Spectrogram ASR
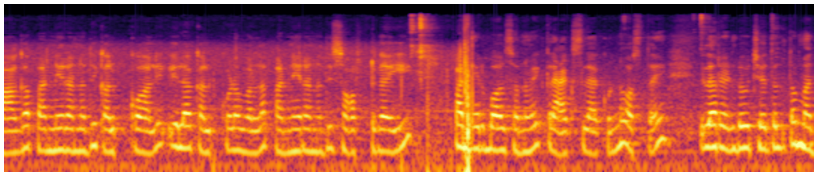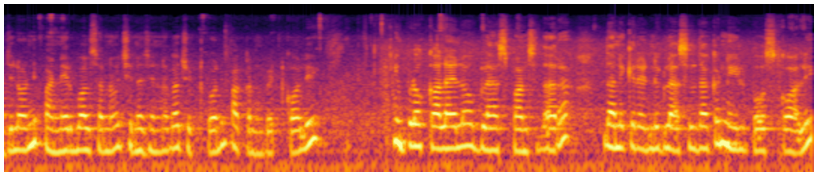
బాగా పన్నీర్ అన్నది కలుపుకోవాలి. ఇలా కలుపుకోవడం వల్ల పన్నీర్ అన్నది సాఫ్ట్గా అయ్యి పన్నీర్ బాల్స్ అనేవి క్రాక్స్ లేకుండా వస్తాయి. ఇలా రెండు చేతులతో మధ్యలోని పన్నీర్ బాల్స్ అనేవి చిన్న చిన్నగా చుట్టుకొని పక్కన పెట్టుకోవాలి. ఇప్పుడు ఒక కళాయిలో ఒక గ్లాస్ పంచదార దానికి రెండు గ్లాసుల దాకా నీళ్ళు పోసుకోవాలి.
